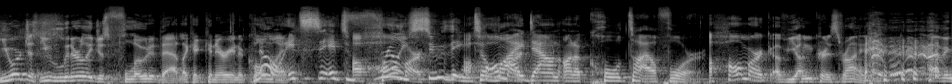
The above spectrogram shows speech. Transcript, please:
You are just you literally just floated that like a canary in a coal no, mine. it's it's A really soothing to lie down on a cold tile floor. a hallmark of young Chris Ryan having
